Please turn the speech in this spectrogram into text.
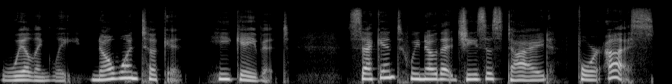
willingly. No one took it, he gave it. Second, we know that Jesus died for us.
